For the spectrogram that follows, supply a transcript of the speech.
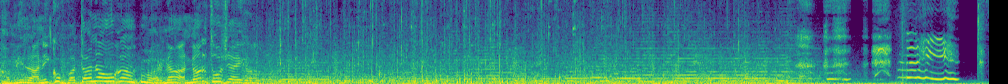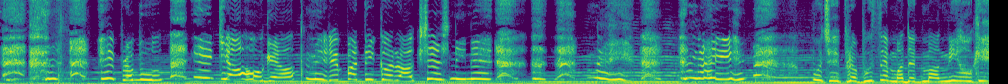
हमें रानी को बताना होगा वरना अनर्थ हो जाएगा। पति को राक्षसनी ने नहीं नहीं। मुझे प्रभु से मदद मांगनी होगी।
